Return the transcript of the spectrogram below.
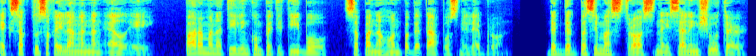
eksakto sa kailangan ng LA para manatiling kompetitibo sa panahon pagkatapos ni Lebron. Dagdag pa si Mastros na isaling shooter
